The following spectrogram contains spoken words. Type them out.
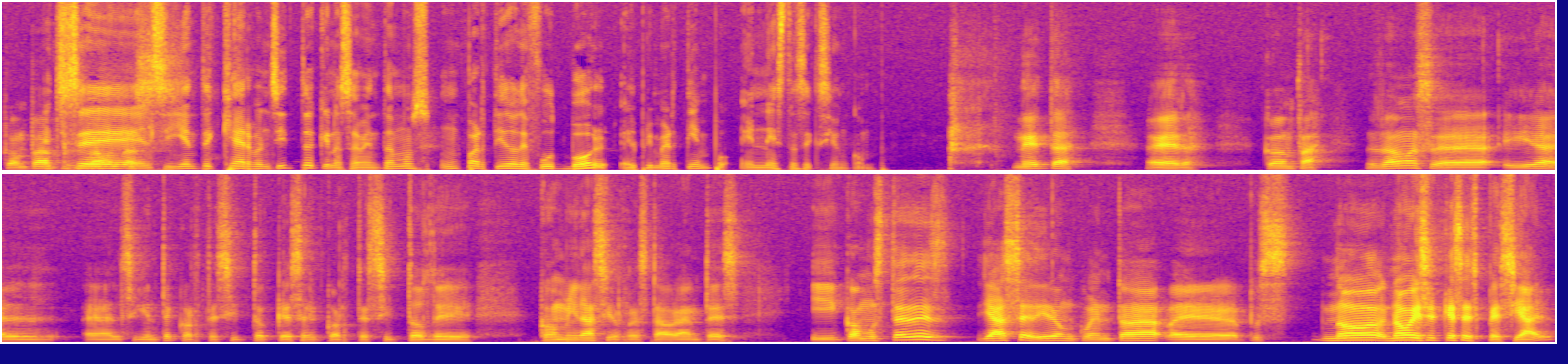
Compa, Este pues es vámonos. el siguiente carboncito que nos aventamos un partido de fútbol el primer tiempo en esta sección, compa. Neta. A ver, compa. Nos vamos a ir al, al siguiente cortecito, que es el cortecito de comidas y restaurantes. Y como ustedes ya se dieron cuenta, eh, pues no, no voy a decir que es especial,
